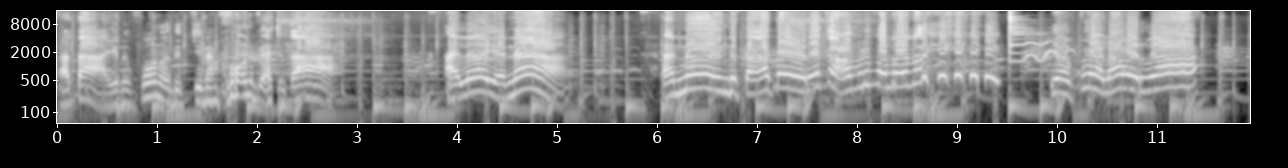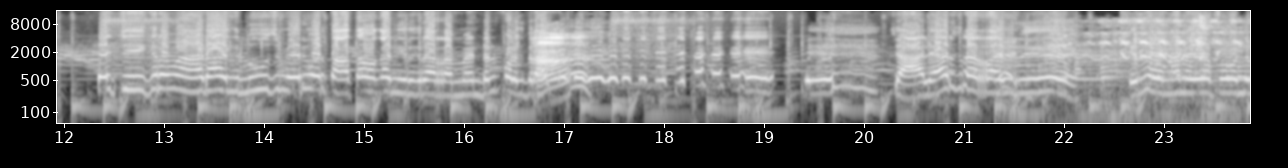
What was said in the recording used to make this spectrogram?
தாத்தா எனக்கு போன் வந்துச்சு. நான் போன் பேசுதா ஹலோ என்ன? அண்ணா எங்க தாத்தா ஒரே காமெடி பண்றாரு. எப்ப எல்லாம் வருவா? சீக்கிரம் ஆடா இங்க லூஸ் மாரி ஒரு தாத்தா உட்காந்து இருக்கிறாரு. மெண்டல் பழகுறா ஜாலியா இருக்கிறாரா இவரு. இரு எங்க அண்ணன் எப்ப வந்து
